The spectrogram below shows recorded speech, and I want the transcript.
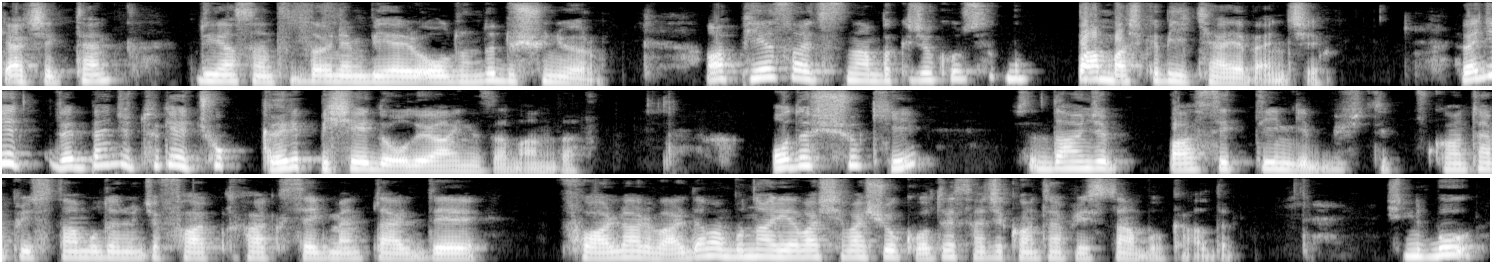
gerçekten dünya sanatında önemli bir yer olduğunu da düşünüyorum. Ama piyasa açısından bakacak olursak bu bambaşka bir hikaye bence. Bence ve bence Türkiye'de çok garip bir şey de oluyor aynı zamanda. O da şu ki işte daha önce bahsettiğim gibi işte Contemporary İstanbul'dan önce farklı farklı segmentlerde fuarlar vardı ama bunlar yavaş yavaş yok oldu ve sadece Contemporary İstanbul kaldı. Şimdi bu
